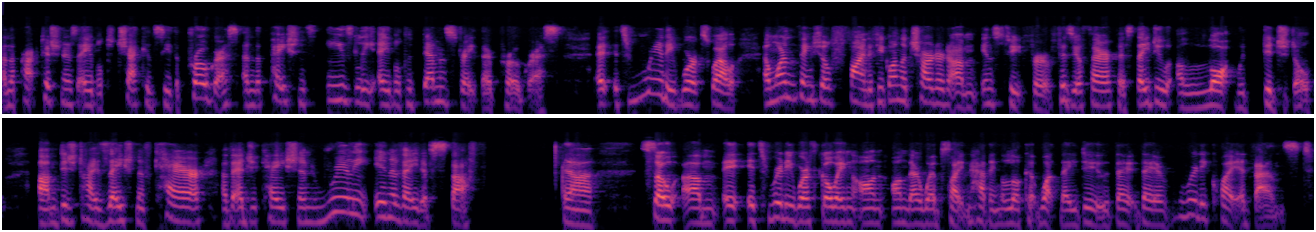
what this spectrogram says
and the practitioner is able to check and see the progress and the patient's easily able to demonstrate their progress it it's really works well and one of the things you'll find if you go on the chartered um, institute for physiotherapists they do a lot with digital um, digitization of care, of education, really innovative stuff. Uh, so um, it, it's really worth going on on their website and having a look at what they do. They they are really quite advanced.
